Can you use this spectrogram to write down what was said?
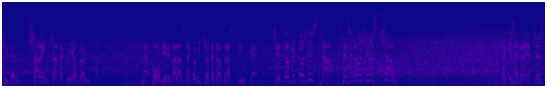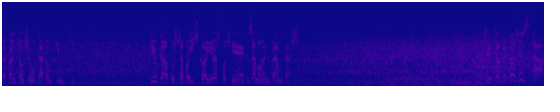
Schiber. Szaleńczy atakuje obrońca. Połowie rywala znakomicie odebrał teraz piłkę. Czy to wykorzysta? Zdecydował się na strzał. Takie zagrania często kończą się utratą piłki. Piłka opuszcza boisko i rozpocznie za moment bramkarz. Czy to wykorzysta?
